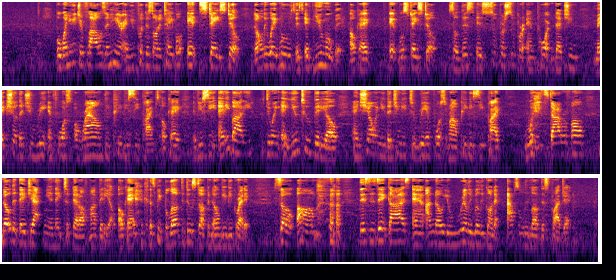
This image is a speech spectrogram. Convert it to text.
but when you get your flowers in here and you put this on the table, it stays still. The only way it moves is if you move it, okay? It will stay still. So this is super, super important that you make sure that you reinforce around the PVC pipes, okay? If you see anybody doing a YouTube video and showing you that you need to reinforce around PVC pipe with styrofoam, know that they jacked me and they took that off my video, okay? Because people love to do stuff and don't give you credit. So, um, this is it guys and I know you're really really going to absolutely love this project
